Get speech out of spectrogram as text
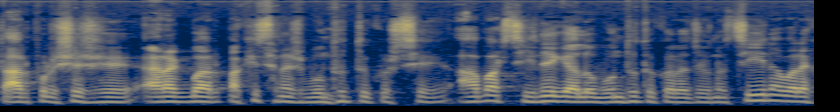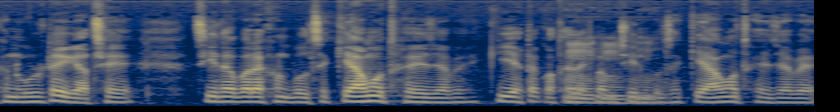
তারপরে শেষে আর একবার পাকিস্তানের বন্ধুত্ব করছে। আবার চীনে গেল বন্ধুত্ব করার জন্য। চীন আবার এখন উল্টে গেছে। চীন আবার এখন বলছে কেয়ামত হয়ে যাবে। কি একটা কথা দেখলাম চীন বলছে কেয়ামত হয়ে যাবে।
